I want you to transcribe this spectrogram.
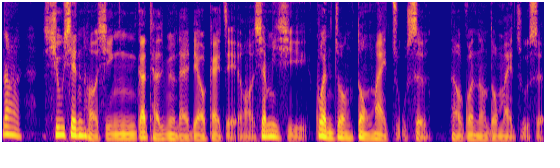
那首先好先跟条件来了解这哦，下面是冠状动脉阻塞。好，冠状动脉阻塞，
